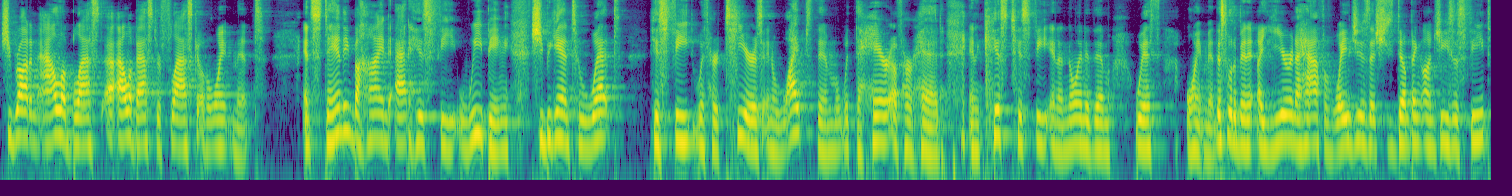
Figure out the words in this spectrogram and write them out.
she brought an alabaster, alabaster flask of ointment. And standing behind at his feet, weeping, she began to wet his feet with her tears and wiped them with the hair of her head and kissed his feet and anointed them with ointment. This would have been a year and a half of wages that she's dumping on Jesus' feet.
